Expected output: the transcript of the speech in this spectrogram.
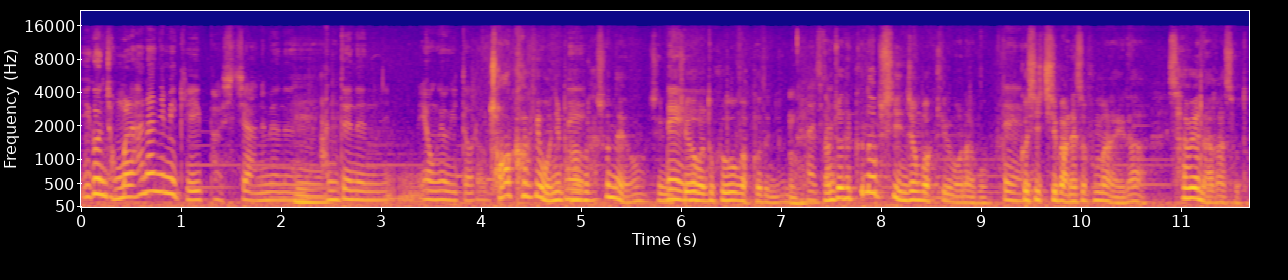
이건 정말 하나님이 개입하시지 않으면은 음. 안 되는 영역이더라고요. 정확하게 원인 파악을 네. 하셨네요. 지금 네. 제가 봐도 그거 같거든요. 맞아요. 남자는 끝없이 인정받기를 원하고 네. 그것이 집 안에서뿐만 아니라 사회에 나가서도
